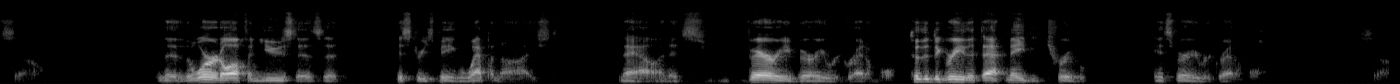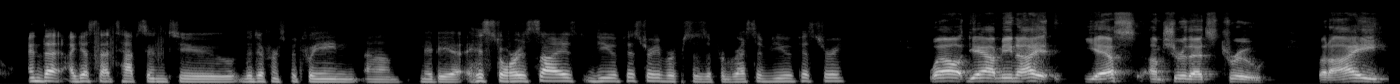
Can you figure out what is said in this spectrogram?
So, the the word often used is that history is being weaponized now, and it's very very regrettable. To the degree that that may be true, it's very regrettable. So, and that I guess that taps into the difference between um, maybe a historicized view of history versus a progressive view of history. Well, yeah, I mean, I yes, I'm sure that's true, but I,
